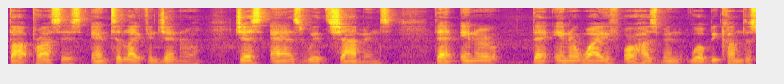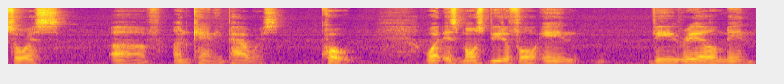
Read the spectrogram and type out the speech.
thought process and to life in general. Just as with shamans, that inner that inner wife or husband will become the source of uncanny powers. Quote, what is most beautiful in virile men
